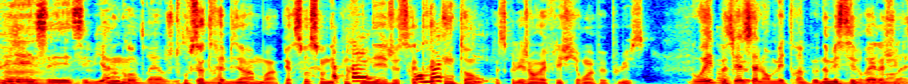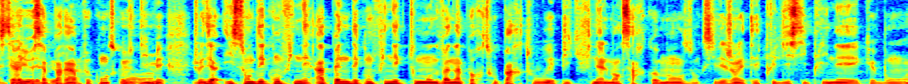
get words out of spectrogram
mais c'est bien au contraire. Je trouve ça très bien. Moi perso, si on est confiné, je serais très content parce que les gens réfléchiront un peu plus. Oui, peut-être ça leur mettra un peu non, mais c'est vrai, là, je suis sérieux, ça paraît un peu con ce que je dis, mais je veux dire, ils sont déconfinés, à peine déconfinés, que tout le monde va n'importe où, partout, et puis que finalement ça recommence. Donc si les gens étaient plus disciplinés et que bon, euh,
